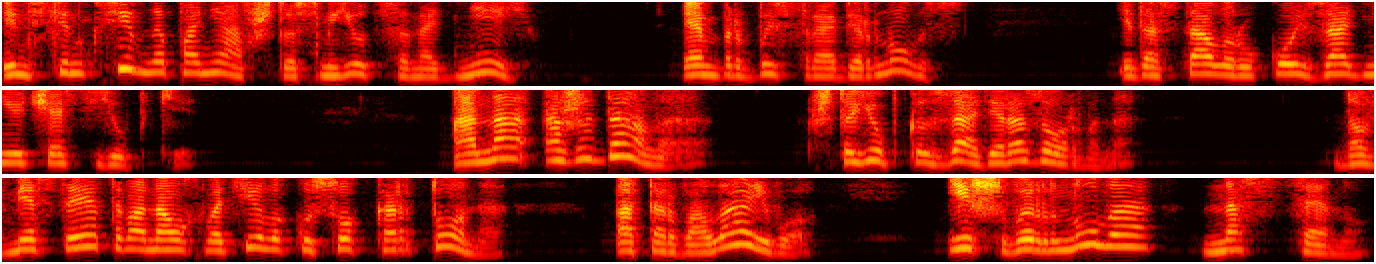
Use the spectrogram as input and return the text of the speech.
Инстинктивно поняв, что смеются над ней, Эмбер быстро обернулась и достала рукой заднюю часть юбки. Она ожидала, что юбка сзади разорвана, но вместо этого она ухватила кусок картона, оторвала его и швырнула на сцену.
